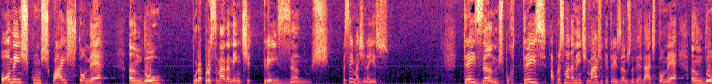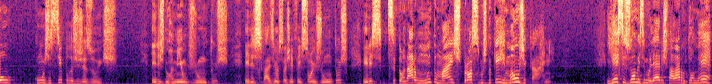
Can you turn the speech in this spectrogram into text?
Homens com os quais Tomé andou por aproximadamente três anos. Você imagina isso? Três anos, por três, aproximadamente mais do que três anos, na verdade, Tomé andou com os discípulos de Jesus. Eles dormiam juntos, eles faziam suas refeições juntos, eles se tornaram muito mais próximos do que irmãos de carne. E esses homens e mulheres falaram: Tomé,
